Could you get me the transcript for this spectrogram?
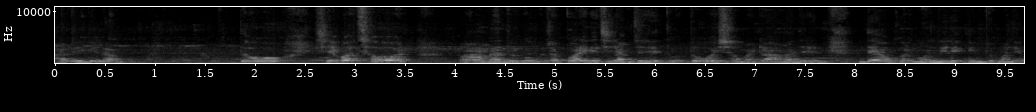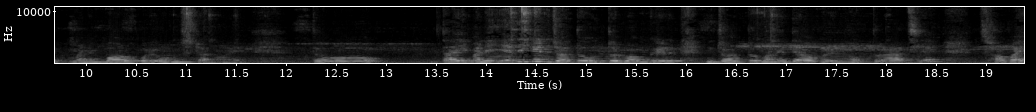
ভালোই গেলাম। তো সে বছর আমরা দুর্গাপুজোর পরে গেছিলাম যেহেতু, তো ওই সময়টা আমাদের দেওঘর মন্দিরে কিন্তু মানে মানে বড় করে অনুষ্ঠান হয়। তো তাই মানে এদিকের যত উত্তরবঙ্গের যত মানে দেওঘরের ভক্তরা আছে, সবাই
